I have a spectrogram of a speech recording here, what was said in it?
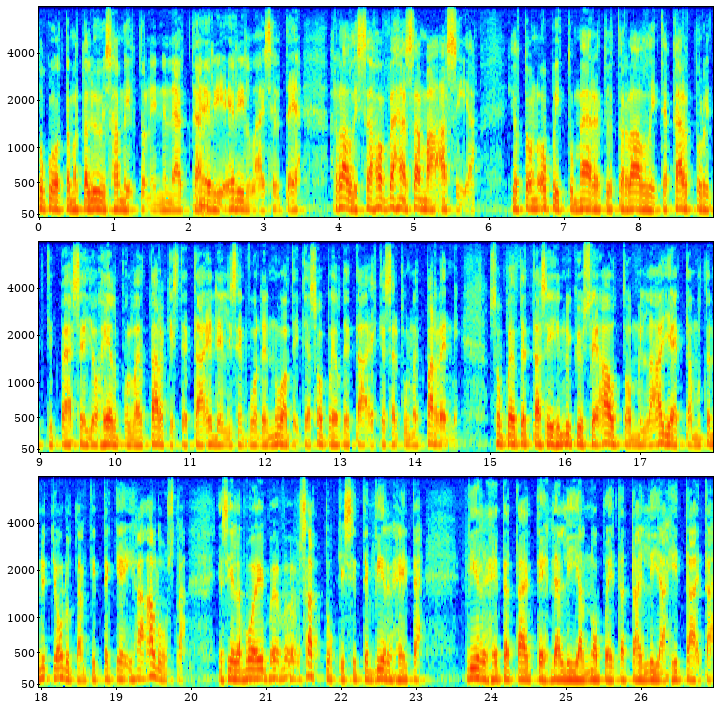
lukuottamatta Lewis Hamiltonin, ne näyttää mm. eri, erilaiselta. Ja rallissa on vähän sama asia – jotta on opittu määrätyt rallit ja kartturitkin pääsee jo helpolla ja tarkistetaan edellisen vuoden nuotit ja sopeutetaan, ehkä sä tunnet paremmin, sopeutetaan siihen nykyiseen autoon, millä ajetaan, mutta nyt joudutaankin tekemään ihan alusta. Ja siellä voi sattuukin sitten virheitä, virheitä tai tehdä liian nopeita tai liian hitaita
